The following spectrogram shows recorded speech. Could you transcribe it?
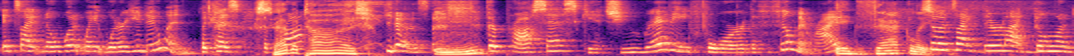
it's like no what wait what are you doing because the pro- Sabotage. yes Mm-hmm. the process gets you ready for the fulfillment right exactly. so it's like they're like going,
